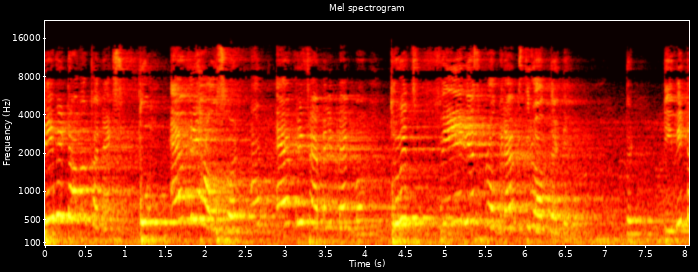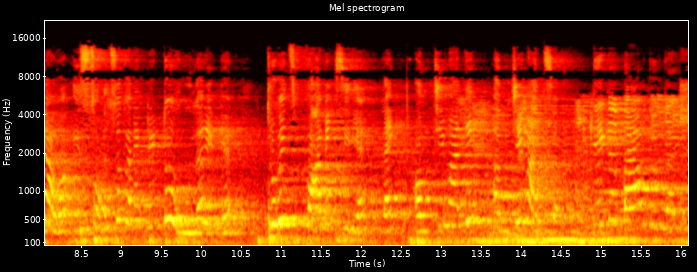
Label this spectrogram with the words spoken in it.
TV tower connects to every household and every family member through its various programs throughout the day. The TV tower is also connected to rural India through its farming serial like Amchi Mati, Amchi Mansa. Take a bow, Doordarshan.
